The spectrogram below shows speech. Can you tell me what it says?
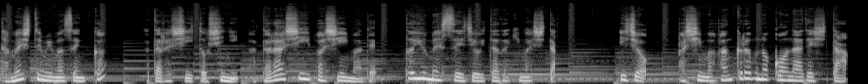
試してみませんか？新しい年に新しいパシーマでというメッセージをいただきました。以上、パシーマファンクラブのコーナーでした。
